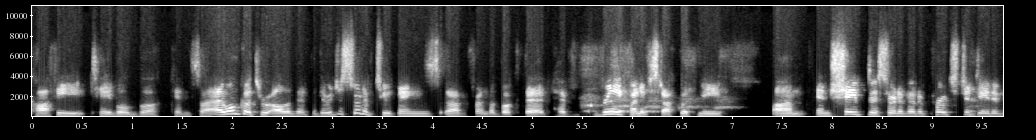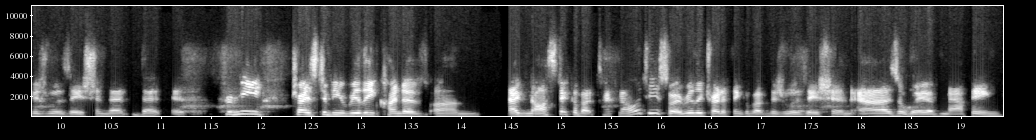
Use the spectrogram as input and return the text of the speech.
coffee table book. And so I won't go through all of it, but there were just sort of two things um, from the book that have really kind of stuck with me um, and shaped a sort of an approach to data visualization that, that uh, for me tries to be really kind of um, agnostic about technology. So I really try to think about visualization as a way of mapping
